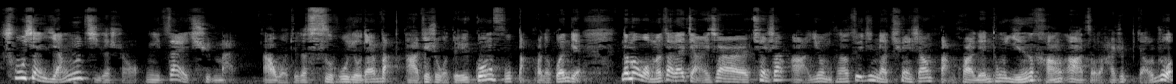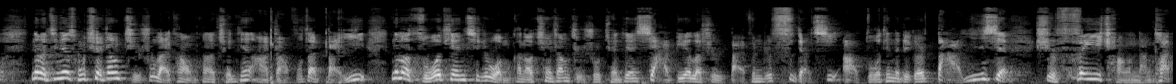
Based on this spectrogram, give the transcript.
出现阳极的时候，你再去买啊，我觉得似乎有点晚啊，这是我对于光伏板块的观点。那么我们再来讲一下券商啊，因为我们看到最近呢，券商板块连同银行啊走的还是比较弱。那么今天从券商指数来看，我们看到全天啊涨幅在百一。那么昨天其实我们看到券商指数全天下跌了是百分之四点七啊，昨天的这根大阴线是非常难看。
